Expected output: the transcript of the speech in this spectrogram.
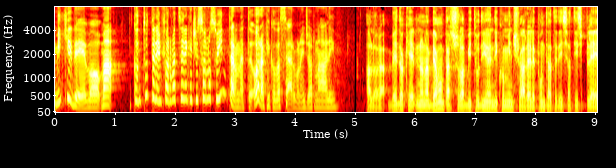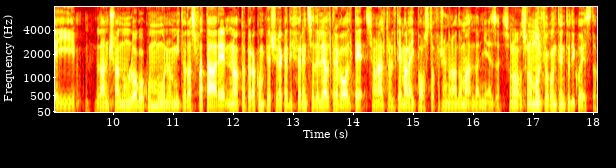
Mi chiedevo, ma con tutte le informazioni che ci sono su internet, ora che cosa servono i giornali? Allora, vedo che non abbiamo perso l'abitudine di cominciare le puntate di Satisplay lanciando un luogo comune, un mito da sfatare. Noto però con piacere che a differenza delle altre volte, se non altro il tema l'hai posto facendo una domanda, Agnese. Sono, sono molto contento di questo.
